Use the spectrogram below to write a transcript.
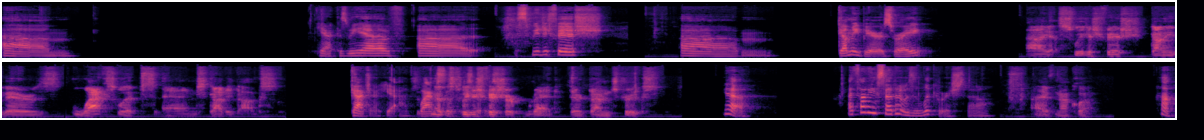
um yeah because we have uh swedish fish um gummy bears right Uh, yeah, Swedish fish, gummy bears, wax lips, and Scotty dogs. gotcha yeah wax no, the Swedish fish are red. They're done streaks. yeah i thought he said it was licorice though I have no clue. Huh.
